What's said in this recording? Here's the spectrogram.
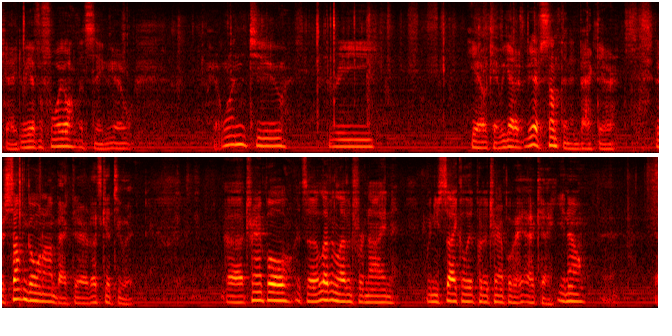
Okay, do we have a foil? Let's see. We got, got one, two, three. Yeah, okay, we got it. we have something in back there. There's something going on back there. Let's get to it. Uh, trample, it's a 11-11 for 9. When you cycle it, put a trample. Okay, you know. Yeah.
